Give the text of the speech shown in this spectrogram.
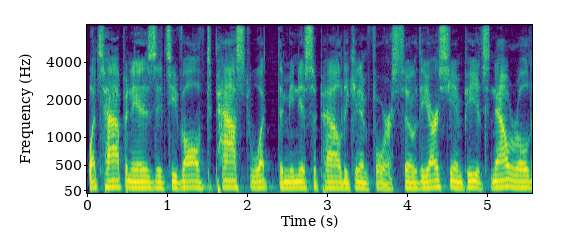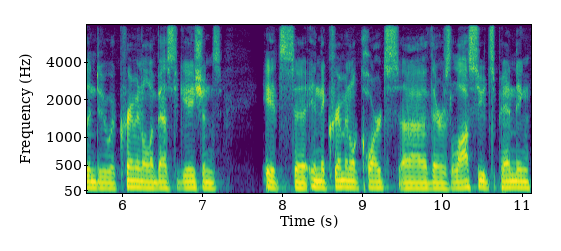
what's happened is it's evolved past what the municipality can enforce. So the RCMP, it's now rolled into a criminal investigations it's uh, in the criminal courts. Uh, there's lawsuits pending.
